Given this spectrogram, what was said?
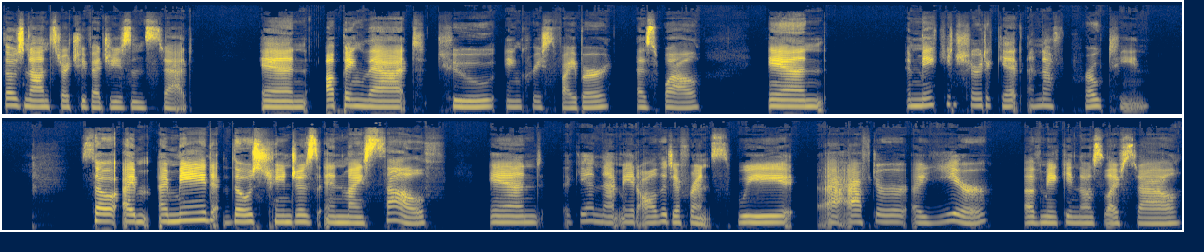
those non-starchy veggies instead and upping that to increase fiber as well and and making sure to get enough protein. So i i made those changes in myself and again that made all the difference. We after a year of making those lifestyle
